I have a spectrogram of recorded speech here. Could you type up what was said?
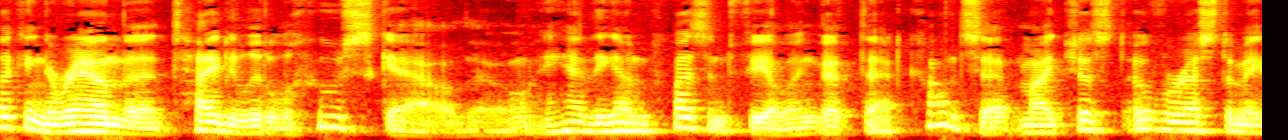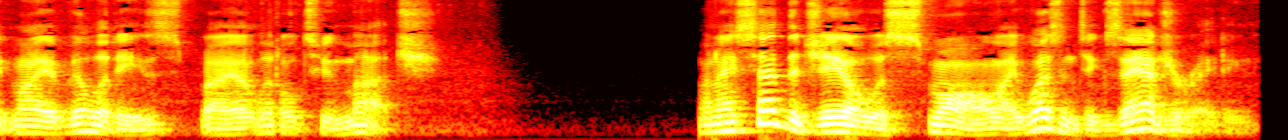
Looking around the tidy little hoosegow, though, I had the unpleasant feeling that that concept might just overestimate my abilities by a little too much. When I said the jail was small, I wasn't exaggerating.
